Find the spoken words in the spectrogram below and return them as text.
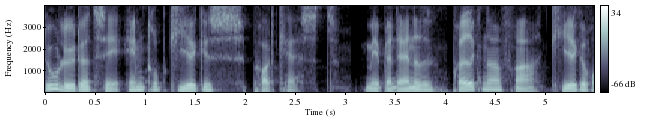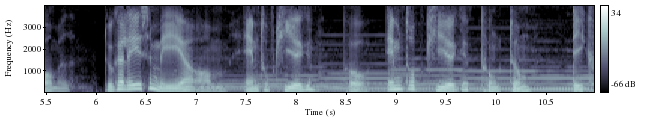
Du lytter til Emdrup Kirkes podcast med blandt andet prædikner fra kirkerummet. Du kan læse mere om Emdrup Kirke på emdrupkirke.dk.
